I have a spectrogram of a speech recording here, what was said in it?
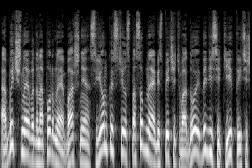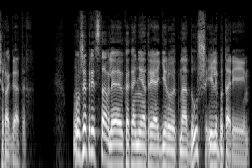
Обычная водонапорная башня с емкостью, способная обеспечить водой до 10 тысяч рогатых. Уже представляю, как они отреагируют на душ или батареи.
